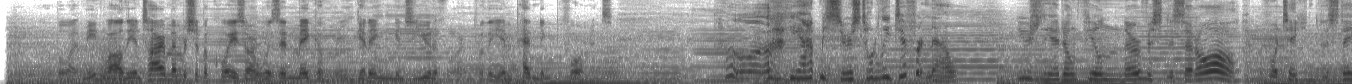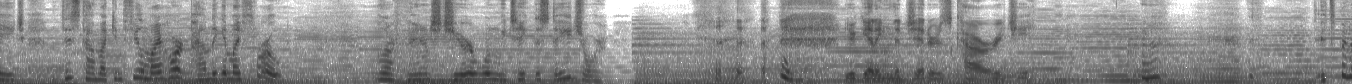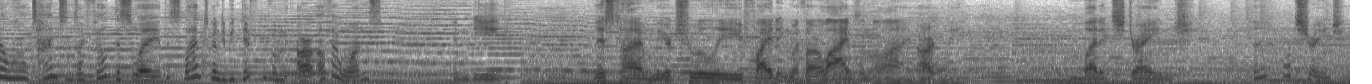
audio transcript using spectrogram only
Oh boy. Meanwhile, the entire membership of Quasar was in makeup room getting into uniform for the impending performance. Oh, the atmosphere is totally different now. Usually I don't feel nervousness at all before taking to the stage, but this time I can feel my heart pounding in my throat. Will our fans cheer when we take the stage, or... You're getting the jitters, Kaorichi. Hmm? It's been a long time since I felt this way. This slime's going to be different from our other ones. Indeed. This time we are truly fighting with our lives on the line, aren't we? But it's strange. What's strange?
